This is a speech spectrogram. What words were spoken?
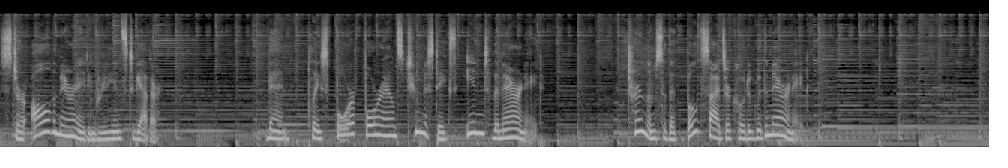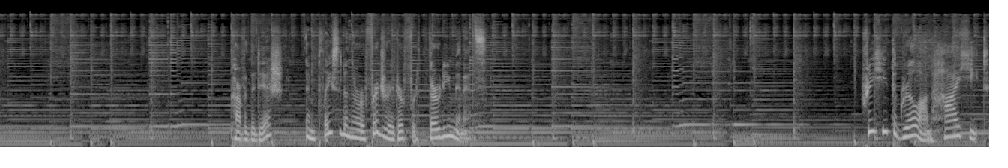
Stir all the marinade ingredients together. Then place four 4 ounce tuna steaks into the marinade turn them so that both sides are coated with the marinade. Cover the dish and place it in the refrigerator for 30 minutes. Preheat the grill on high heat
